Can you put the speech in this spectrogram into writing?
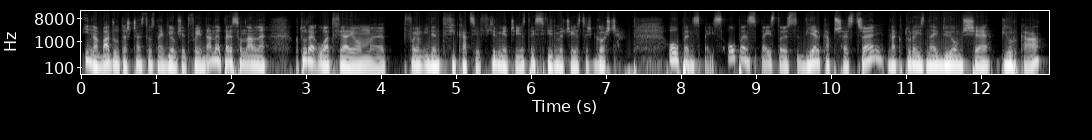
I na badżu też często znajdują się Twoje dane personalne, które ułatwiają e, Twoją identyfikację w firmie, czy jesteś z firmy, czy jesteś gościem. Open Space. Open Space to jest wielka przestrzeń, na której znajdują się biurka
